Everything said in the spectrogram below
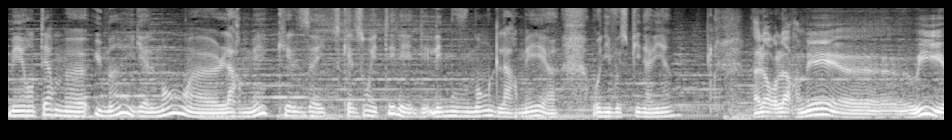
mais en termes humains également euh, l'armée quels, ont été les, mouvements de l'armée euh, au niveau spinalien? Alors l'armée, euh, oui,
